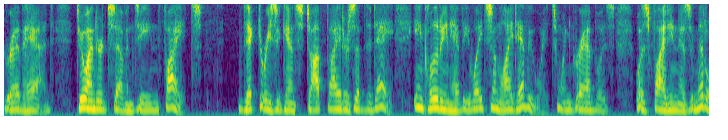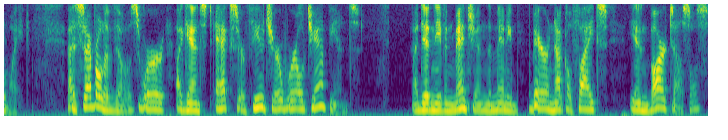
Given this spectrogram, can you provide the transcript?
Greb had, 217 fights, victories against top fighters of the day, including heavyweights and light heavyweights when Greb was, was fighting as a middleweight. Uh, several of those were against ex or future world champions. I didn't even mention the many bare knuckle fights in bar tussles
